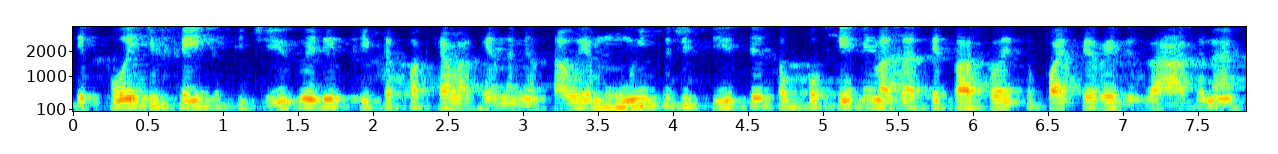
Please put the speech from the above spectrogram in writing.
depois de feito o pedido, ele fica com aquela renda mensal e é muito difícil, são pouquíssimas as situações que pode ser revisado, né?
